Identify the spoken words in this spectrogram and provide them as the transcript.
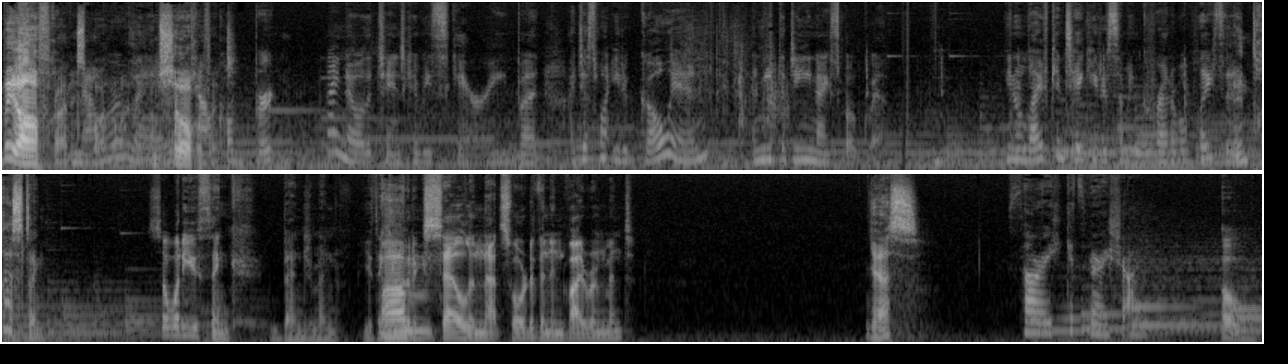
We are friends, by the way. away I'm in sure a of town it. called Burton. I know the change can be scary, but I just want you to go in and meet the dean I spoke with. You know, life can take you to some incredible places. Interesting. So, what do you think, Benjamin? You think you could Um, excel in that sort of an environment? Yes? Sorry, he gets very shy. Oh,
